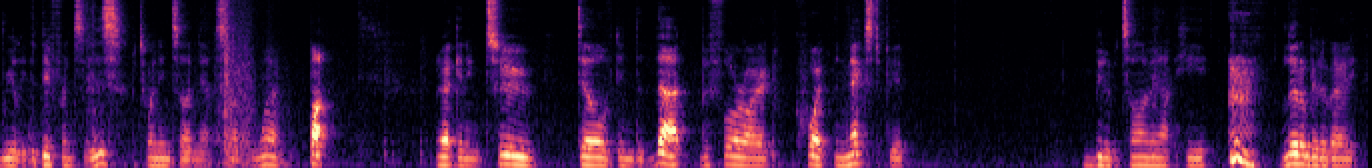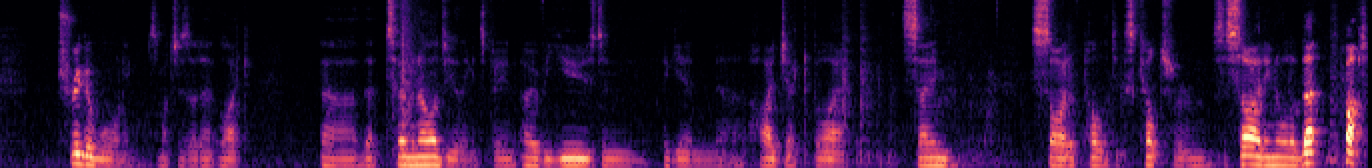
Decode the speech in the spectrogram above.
really the difference is between inside and outside of the womb. But without getting too delved into that, before I quote the next bit, a bit of a timeout here, a little bit of a trigger warning, as much as I don't like uh, that terminology. I think it's been overused and again uh, hijacked by the same side of politics, culture, and society, and all of that. But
